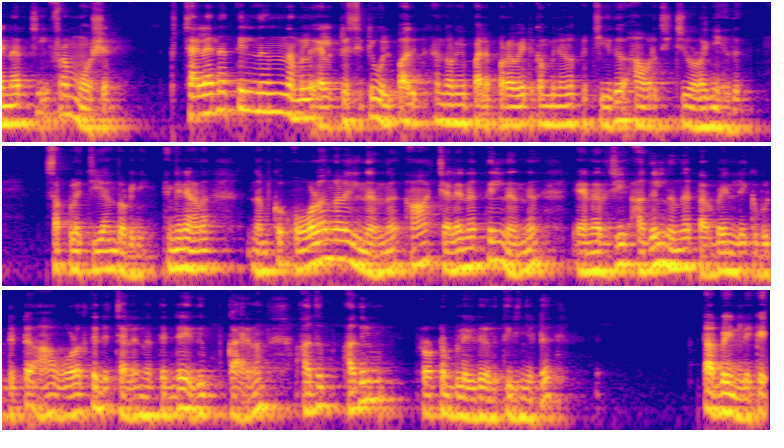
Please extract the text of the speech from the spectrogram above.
എനർജി ഫ്രം മോഷൻ ചലനത്തിൽ നിന്ന് നമ്മൾ ഇലക്ട്രിസിറ്റി ഉൽപ്പാദിപ്പിക്കാൻ തുടങ്ങി പല പ്രൈവറ്റ് കമ്പനികളും ഇപ്പോൾ ചെയ്ത് ആവർത്തിച്ച് തുടങ്ങിയത്. സപ്ലൈ ചെയ്യാൻ തുടങ്ങി. എങ്ങനെയാണ്? നമുക്ക് ഓളങ്ങളിൽ നിന്ന് ആ ചലനത്തിൽ നിന്ന് എനർജി അതിൽ നിന്ന് ടർബൈനിലേക്ക് വിട്ടിട്ട് ആ ഓളത്തിന്റെ ചലനത്തിന്റെ ഇത് കാരണം അത് അതിൽ റോട്ടർ ബ്ലേഡുകൾ തിരിഞ്ഞിട്ട് ടർബൈനിലേക്ക്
